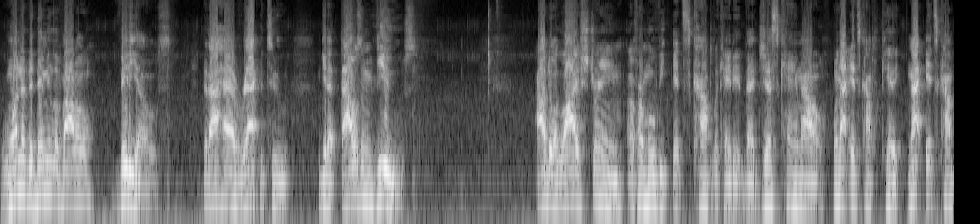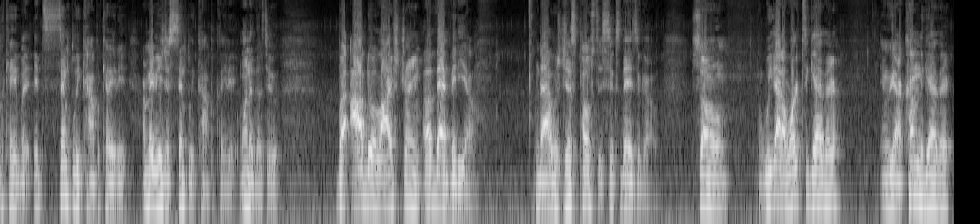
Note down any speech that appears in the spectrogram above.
one of the Demi Lovato videos that I have reacted to get a thousand views, I'll do a live stream of her movie It's Complicated that just came out. Well, not It's Complicated, not It's Complicated, but It's Simply Complicated, or maybe it's just Simply Complicated, one of the two. But I'll do a live stream of that video that was just posted six days ago. So we got to work together and we got to come together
